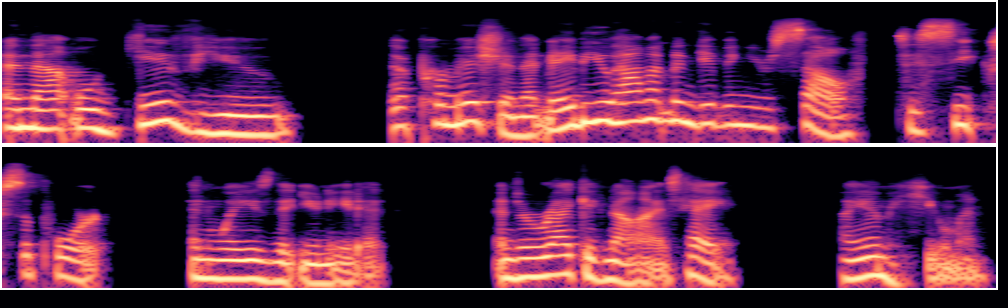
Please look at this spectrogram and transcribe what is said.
And that will give you the permission that maybe you haven't been giving yourself to seek support in ways that you need it and to recognize, hey, I am human.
